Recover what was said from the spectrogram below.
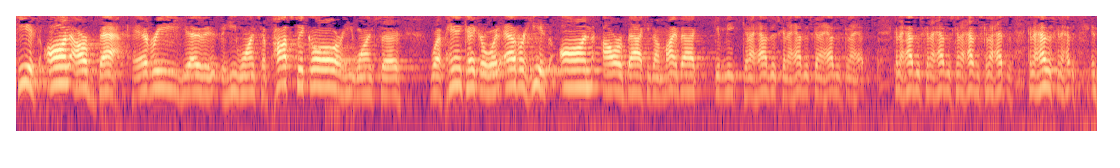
he is on our back. Every uh, he wants a popsicle or he wants a what pancake or whatever, he is on our back. He's on my back. Give me, can I have this? Can I have this? Can I have this? Can I have this? Can I have this? Can I have this? Can I have this? Can I have this? Can I have this? Can I have this? And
